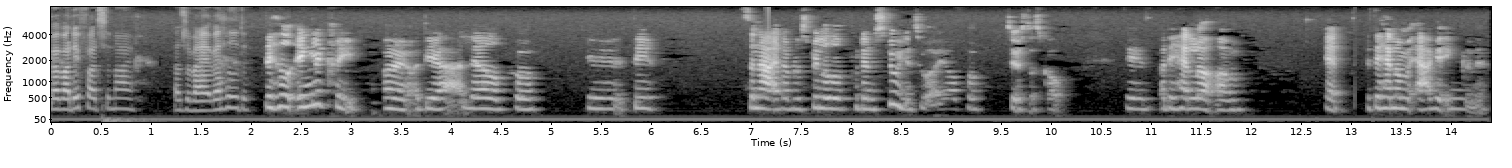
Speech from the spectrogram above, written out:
Hvad var det for et scenarie? Altså, hvad, hvad hed det? det hed Englekrig, og, og det er lavet på øh, det scenarie, der blev spillet på den studietur, jeg var på til Østerskov. Øh, og det handler om, at det handler om ærkeenglene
